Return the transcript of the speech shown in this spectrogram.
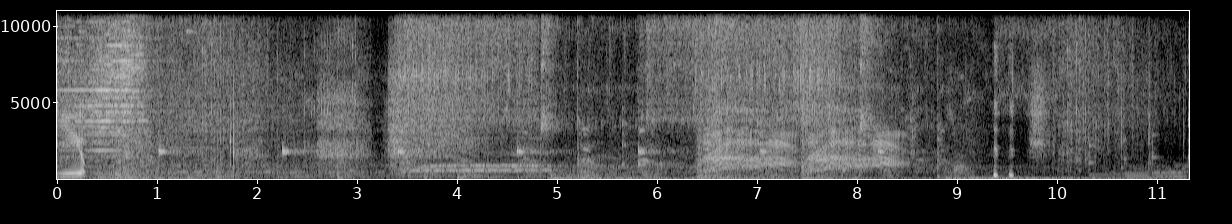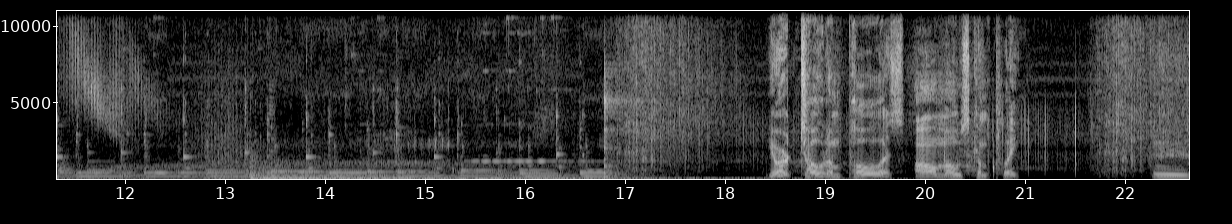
Yep. Your totem pole is almost complete. Hmm.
